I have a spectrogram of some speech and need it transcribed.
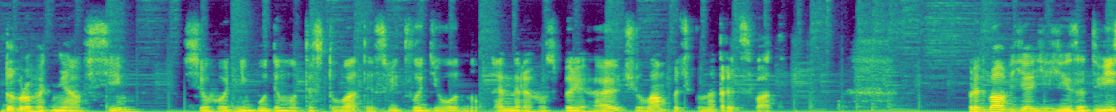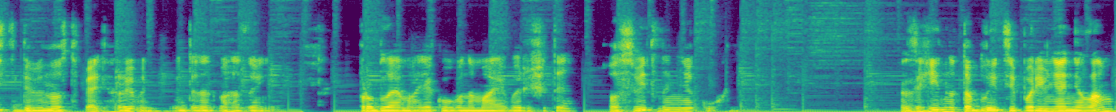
Доброго дня всім! Сьогодні будемо тестувати світлодіодну енергозберігаючу лампочку на 30 Вт. Придбав я її за 295 гривень в інтернет-магазині. Проблема, яку вона має вирішити освітлення кухні. Згідно таблиці порівняння ламп,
